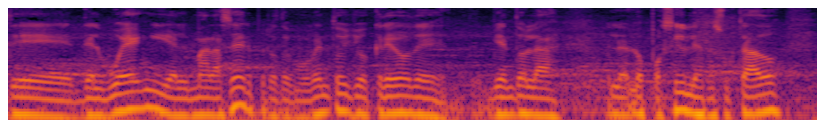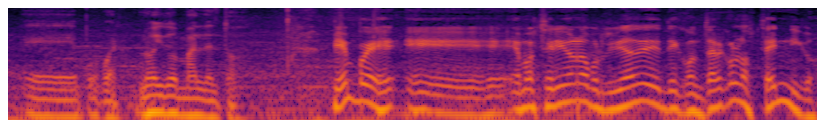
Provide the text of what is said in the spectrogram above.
del buen y el mal hacer, pero de momento yo creo, de, viendo los posibles resultados, eh, pues bueno, no ha ido mal del todo. Bien, pues eh, hemos tenido la oportunidad de, contar con los técnicos.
